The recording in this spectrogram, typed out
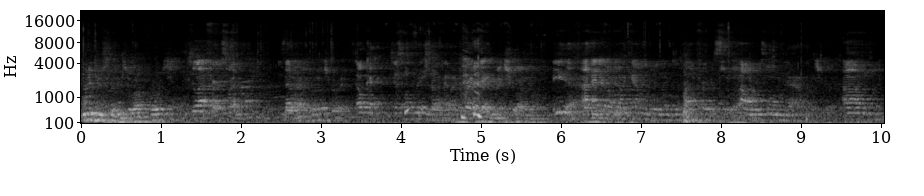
What did you say, July first? July 1st, right? Is that right? That's right. Okay, just want to make sure I got it I gotta make sure I know. Yeah, I had it on my calendar like July 1st, how it was going down. Um,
